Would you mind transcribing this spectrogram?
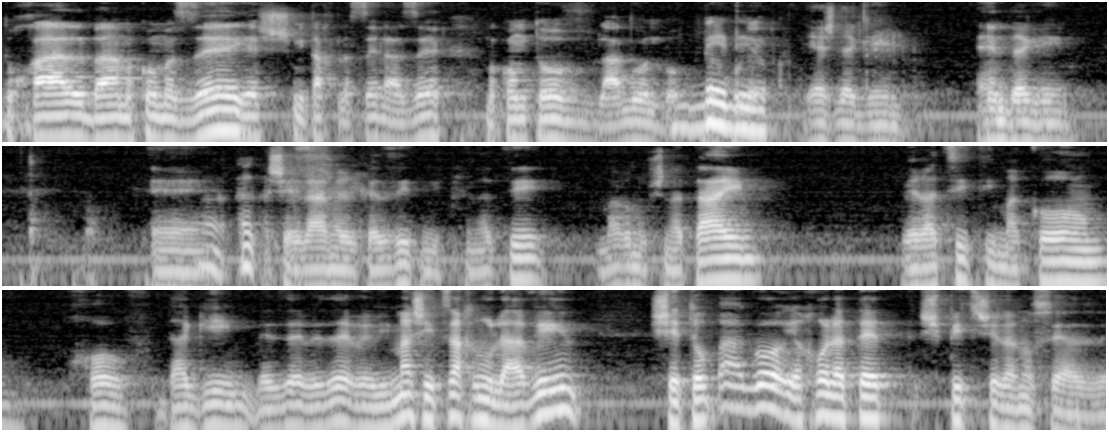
תאכל במקום הזה, יש מתחת לסלע הזה מקום טוב לעגון בו. בדיוק. יש דגים, אין דגים. אה, השאלה המרכזית מבחינתי, אמרנו שנתיים, ורציתי מקום, חוף, דגים וזה וזה, וממה שהצלחנו להבין, שטובגו יכול לתת שפיץ של הנושא הזה.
